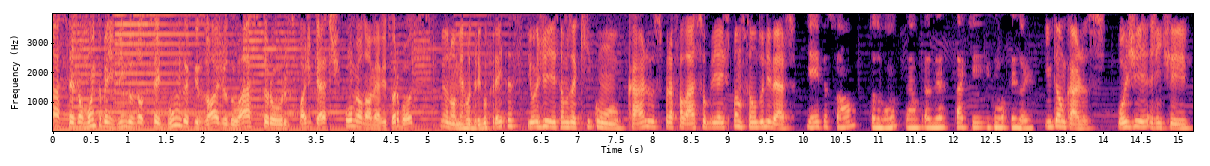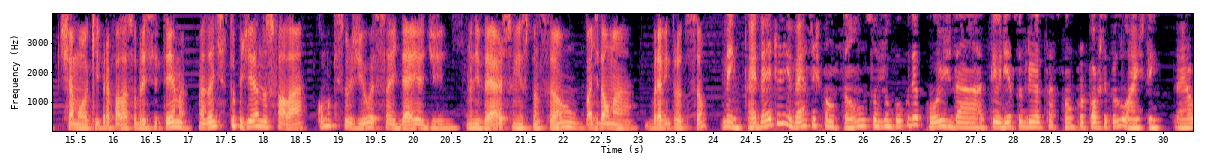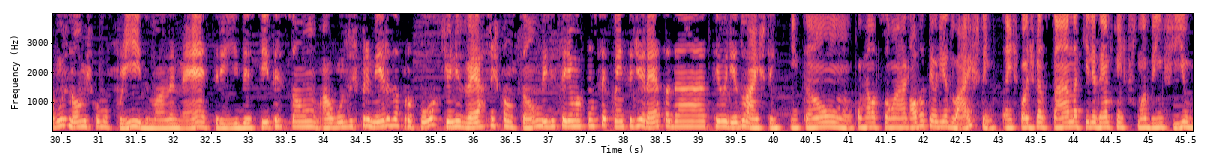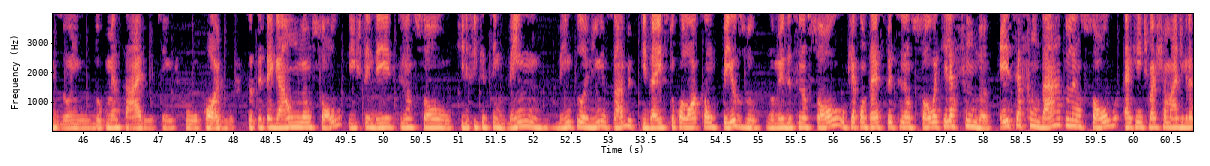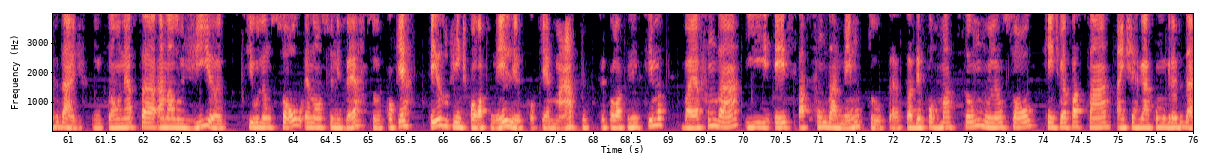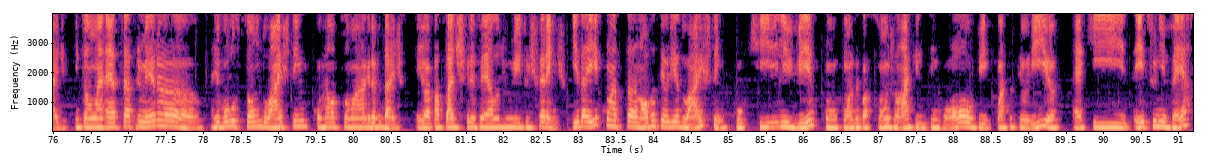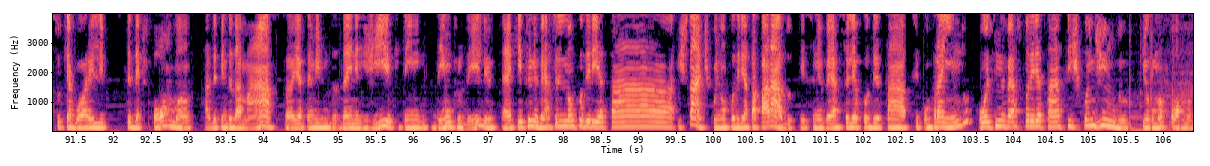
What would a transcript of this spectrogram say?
Olá, sejam muito bem-vindos ao segundo episódio do Astro Urgs Podcast. O meu nome é Vitor Botes. Meu nome é Rodrigo Freitas e hoje estamos aqui com o Carlos para falar sobre a expansão do universo. E aí, pessoal, tudo bom? É um prazer estar aqui com vocês hoje. Então, Carlos, Hoje a gente te chamou aqui para falar sobre esse tema, mas antes tu podia nos falar como que surgiu essa ideia de universo em expansão? Pode dar uma breve introdução? Bem, a ideia de universo em expansão surgiu um pouco depois da teoria sobre gravitação proposta pelo Einstein. É, alguns nomes como Friedman, Lemaitre e De Sitter são alguns dos primeiros a propor que o universo em expansão ele seria uma consequência direta da teoria do Einstein. Então, com relação à nova teoria do Einstein, a gente pode pensar naquele exemplo que a gente costuma ver em filmes ou em documentários, assim, tipo o Cosmos. Se você pegar um lençol e estender esse lençol que ele fica assim bem, bem planinho, sabe? E daí se tu coloca um peso no meio desse lençol, o que acontece com esse lençol é que ele afunda. Esse afundar do lençol é que a gente vai chamar de gravidade. Então, nessa analogia, se o lençol é nosso universo, qualquer peso que a gente coloque nele, qualquer massa que você coloque ali em cima, vai afundar e esse afundamento, essa deformação no lençol que a gente vai passar a enxergar como gravidade. Então é, essa é a primeira revolução do Einstein com relação à gravidade. Ele vai passar a descrever ela de um jeito diferente. E daí, com essa nova teoria do Einstein, o que ele vê com, com as equações lá que ele desenvolve, com essa teoria, é que esse universo que agora ele se deforma a depender da massa e até mesmo da, da energia que tem dentro dele, é que esse universo ele não poderia estar tá estático, ele não poderia estar parado. Esse universo ele ia poder estar se contraindo, ou esse universo poderia estar se expandindo de alguma forma.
